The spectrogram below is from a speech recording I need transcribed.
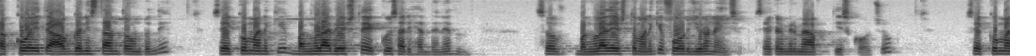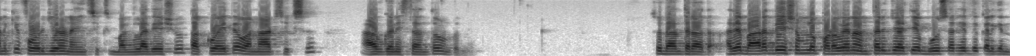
తక్కువ అయితే ఆఫ్ఘనిస్తాన్తో ఉంటుంది. సో ఎక్కువ మనకి బంగ్లాదేశ్తో ఎక్కువ సరిహద్దు అనేది ఉంది. సో బంగ్లాదేశ్తో మనకి four zero nine six so ఇక్కడ మీరు మ్యాప్ తీసుకోవచ్చు. సో ఎక్కువ మనకి four zero nine six Bangladesh తక్కువ అయితే వన్ నాట్ సిక్స్ ఆఫ్ఘనిస్తాన్తో ఉంటుంది. సో దాని తర్వాత అదే భారతదేశంలో పొడవైన అంతర్జాతీయ భూ సరిహద్దు కలిగిన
